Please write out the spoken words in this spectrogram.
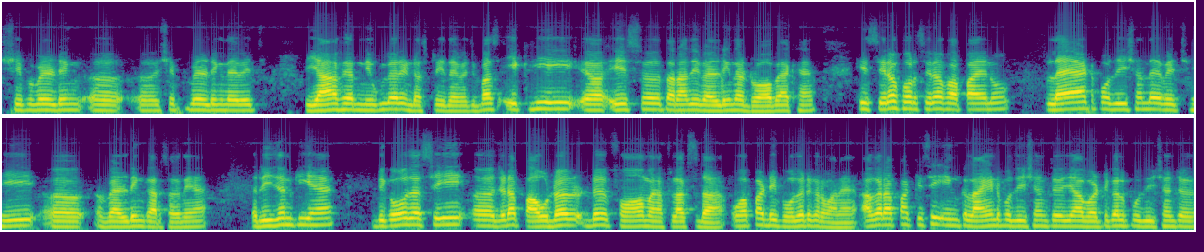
ਸ਼ਿਪ ਬਿਲਡਿੰਗ ਸ਼ਿਪ ਬਿਲਡਿੰਗ ਦੇ ਵਿੱਚ ਜਾਂ ਫਿਰ ਨਿਊਕਲੀਅਰ ਇੰਡਸਟਰੀ ਦੇ ਵਿੱਚ। ਬਸ ਇੱਕ ਹੀ ਇਸ ਤਰ੍ਹਾਂ ਦੀ ਵੈਲਡਿੰਗ ਦਾ ਡਰਾਬੈਕ ਹੈ ਕਿ ਸਿਰਫ ਔਰ ਸਿਰਫ ਆਪਾਂ ਇਹਨੂੰ ਫਲੈਟ ਪੋਜੀਸ਼ਨ ਦੇ ਵਿੱਚ ਹੀ ਵੈਲਡਿੰਗ ਕਰ ਸਕਦੇ ਆ ਰੀਜ਼ਨ ਕੀ ਹੈ? ਬਿਕੋਜ਼ ਅਸੀਂ ਜਿਹੜਾ ਪਾਊਡਰਡ ਫਾਰਮ ਹੈ ਫਲਕਸ ਦਾ, ਉਹ ਆਪਾਂ ਡਿਪੋਜ਼ਿਟ ਕਰਵਾਉਣਾ ਹੈ। ਅਗਰ ਆਪਾਂ ਕਿਸੇ ਇਨਕਲਾਈਨਡ ਪੋਜੀਸ਼ਨ 'ਚ ਜਾਂ ਵਰਟੀਕਲ ਪੋਜੀਸ਼ਨ 'ਚ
